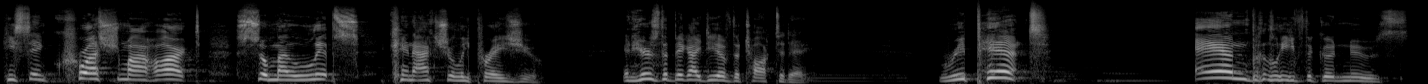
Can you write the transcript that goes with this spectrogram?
He's saying, Crush my heart so my lips can actually praise you. And here's the big idea of the talk today repent and believe the good news.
